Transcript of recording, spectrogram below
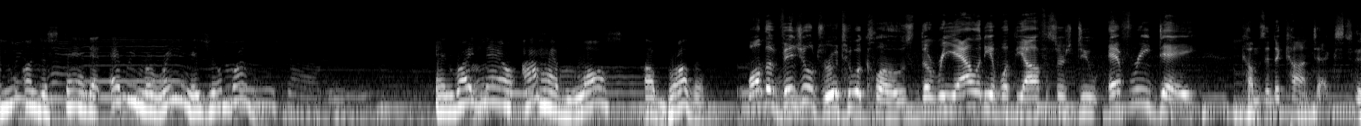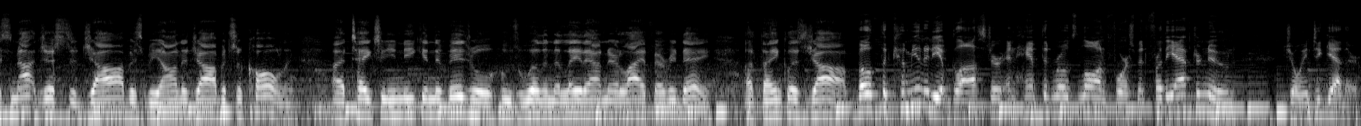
you understand that every Marine is your brother. And right now, I have lost a brother. While the vigil drew to a close, the reality of what the officers do every day comes into context. It's not just a job, it's beyond a job, it's a calling. Uh, it takes a unique individual who's willing to lay down their life every day, a thankless job. Both the community of Gloucester and Hampton Roads law enforcement for the afternoon joined together.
